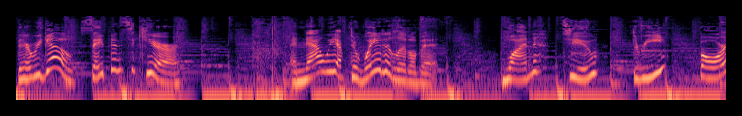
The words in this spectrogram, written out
There we go. Safe and secure. And now we have to wait a little bit. One, two, three, four,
